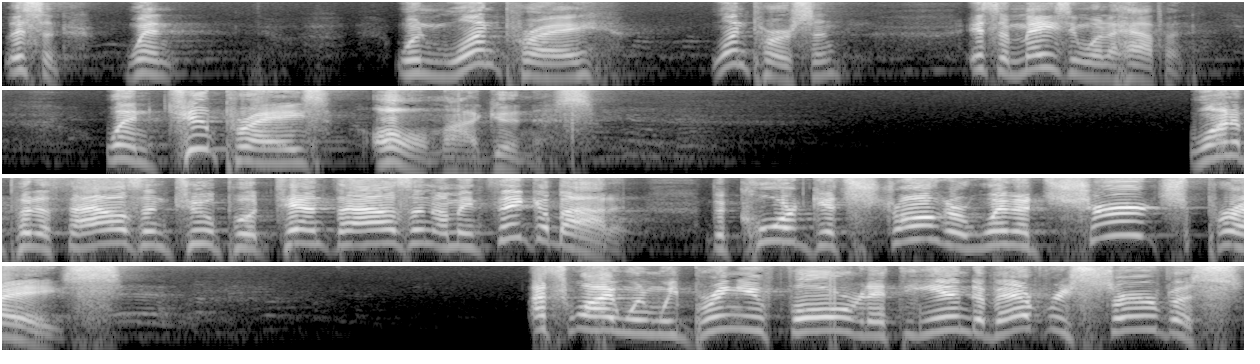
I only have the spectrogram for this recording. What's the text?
listen, when, when one pray, one person, it's amazing what happened. When two prays, oh my goodness. One to put a thousand, two put ten thousand. I mean, think about it. The cord gets stronger when a church prays. That's why when we bring you forward at the end of every service,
